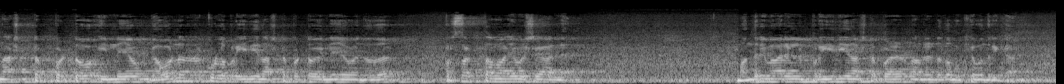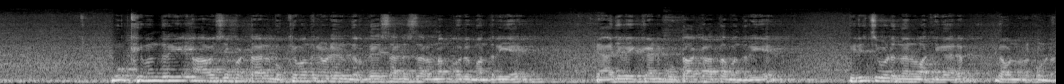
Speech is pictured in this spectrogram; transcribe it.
നഷ്ടപ്പെട്ടോ ഇല്ലയോ ഗവർണർക്കുള്ള പ്രീതി നഷ്ടപ്പെട്ടോ ഇല്ലയോ എന്നത് പ്രസക്തമായ വിഷയമല്ല. മന്ത്രിമാരിൽ പ്രീതി നഷ്ടപ്പെടേണ്ടത് മുഖ്യമന്ത്രിക്കാണ്. മുഖ്യമന്ത്രി ആവശ്യപ്പെട്ടാൽ മുഖ്യമന്ത്രിയുടെ നിർദ്ദേശാനുസരണം ഒരു മന്ത്രിയെ രാജിവെക്കാൻ കൂട്ടാക്കാത്ത മന്ത്രിയെ പിരിച്ചുവിടുന്നതിനുള്ള അധികാരം ഗവർണർക്കുണ്ട്.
